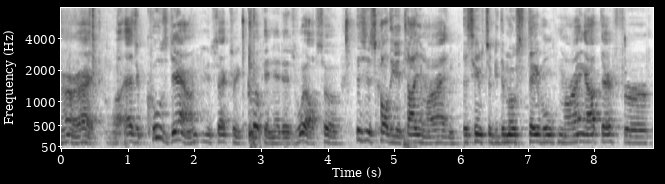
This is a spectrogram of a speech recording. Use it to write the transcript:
Alright, well as it cools down, it's actually cooking it as well. So this is called the Italian meringue. This seems to be the most stable meringue out there for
